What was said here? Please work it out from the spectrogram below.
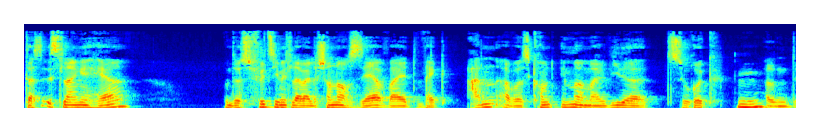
Das ist lange her. Und das fühlt sich mittlerweile schon noch sehr weit weg an, aber es kommt immer mal wieder zurück. Mhm. Und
